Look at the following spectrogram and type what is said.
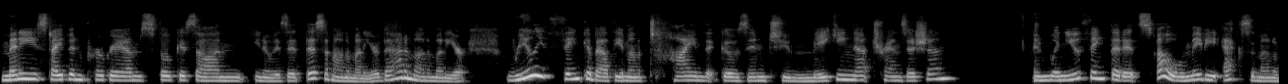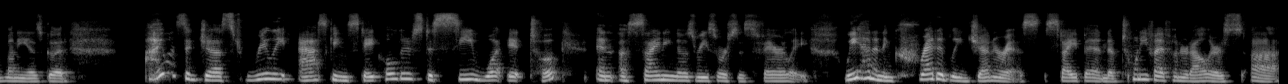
Many stipend programs focus on, you know, is it this amount of money or that amount of money, or really think about the amount of time that goes into making that transition. And when you think that it's, oh, maybe X amount of money is good, I would suggest really asking stakeholders to see what it took and assigning those resources fairly. We had an incredibly generous stipend of $2,500, uh,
